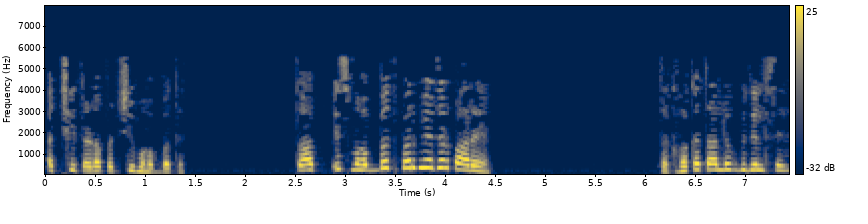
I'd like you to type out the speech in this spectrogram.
اچھی تڑپ، اچھی محبت ہے۔ تو آپ اس محبت پر بھی اجر پا رہے ہیں۔ تقوی کا تعلق بھی دل سے ہے۔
